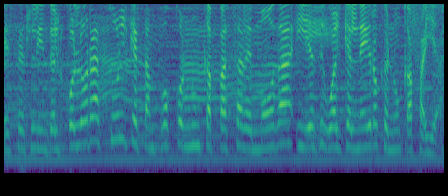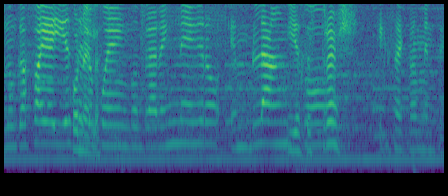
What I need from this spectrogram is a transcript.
Ese es lindo. El color azul que tampoco nunca pasa de moda y es igual que el negro que nunca falla. Nunca falla y este lo pueden encontrar en negro, en blanco. Y es stretch. Exactamente.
